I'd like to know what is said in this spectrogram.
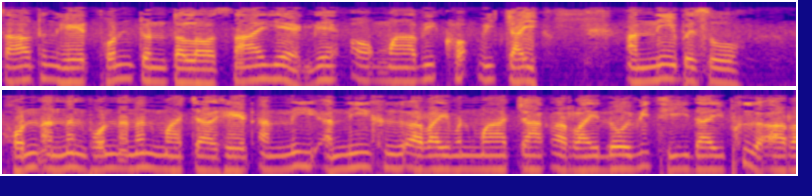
สาวถึงเหตุผลจนตลอดสายแยกแยกออกมาวิเคราะห์วิจัย อันนี้ไปสู่ผลอันนั้นผลอันนั้นมาจากเหตุอันนี้อันนี้คืออะไรมันมาจากอะไรโดยวิธีใดเพื่ออะไร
